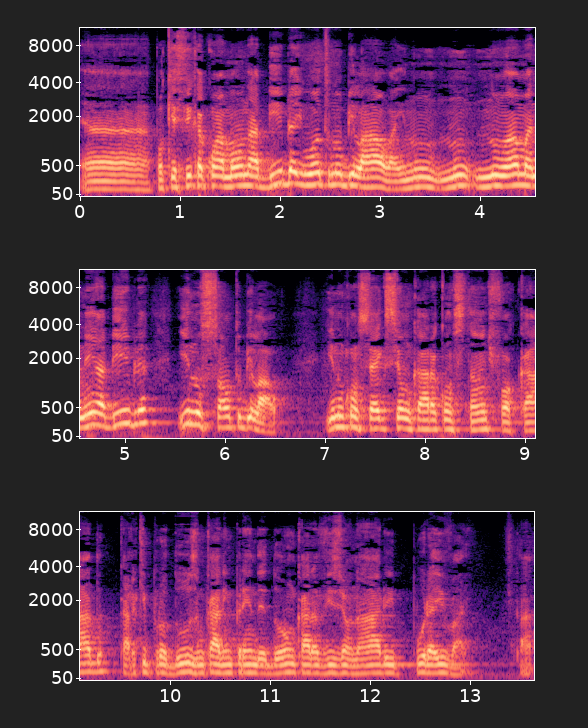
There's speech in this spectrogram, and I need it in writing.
É, porque fica com a mão na Bíblia e o outro no Bilal. Aí não, não, não ama nem a Bíblia e não solta o Bilal. E não consegue ser um cara constante, focado, cara que produz, um cara empreendedor, um cara visionário e por aí vai. Tá?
